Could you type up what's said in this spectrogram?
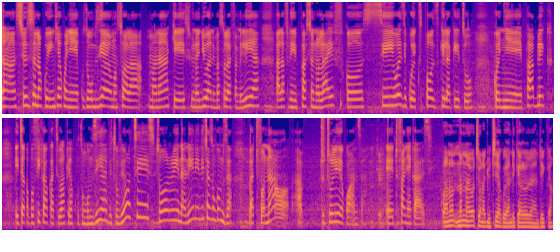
Uh, siwezi sana kuingia kwenye kuzungumzia hayo maswala, maana yake si unajua ni maswala ya familia alafu ni personal life, kwa siwezi kuexpose kila kitu kwenye public. Itakapofika wakati wake wa kuzungumzia vitu vyote story na nini nitazungumza, but for now uh, tutulie kwanza Okay. eh, tufanye kazi. Kuna namna yote unajutia kuandika yale ulioandika?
